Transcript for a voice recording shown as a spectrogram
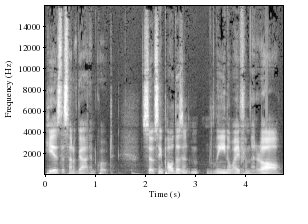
He is the Son of God end quote. So St. Paul doesn't lean away from that at all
